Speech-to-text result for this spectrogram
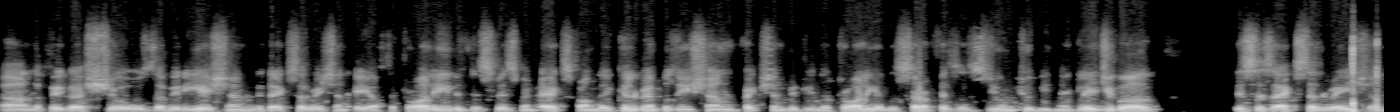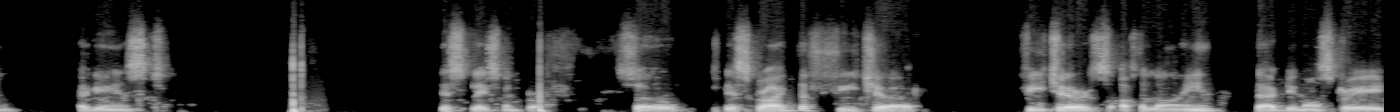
And the figure shows the variation with the acceleration A of the trolley with displacement X from the equilibrium position. Friction between the trolley and the surface is assumed to be negligible. This is acceleration against displacement graph. So describe the feature features of the line that demonstrate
